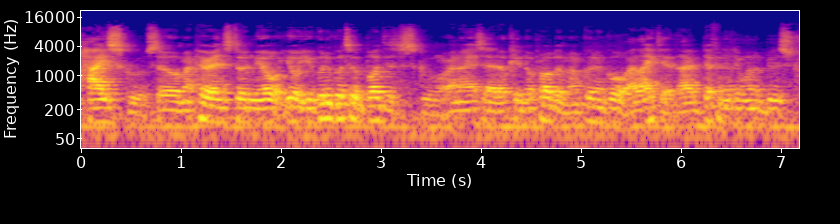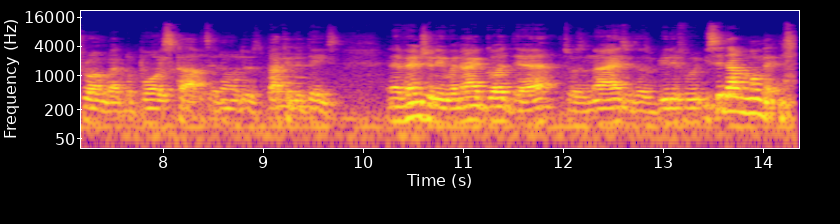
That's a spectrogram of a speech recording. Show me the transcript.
high school. So my parents told me, "Oh, yo, you're gonna go to a boarding school," and I said, "Okay, no problem. I'm gonna go. I like it. I definitely want to be strong, like the Boy Scouts and all those back in the days." And eventually, when I got there, it was nice. It was beautiful. You see that moment,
